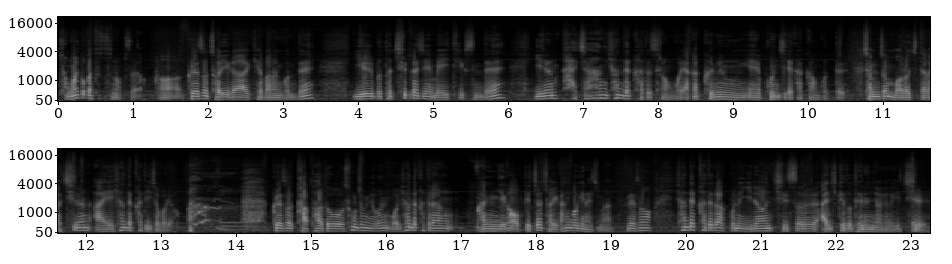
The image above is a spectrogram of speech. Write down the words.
정말 똑같을 수는 없어요. 어, 그래서 저희가 개발한 건데 1부터 7까지의 메이트릭스인데 1은 가장 현대카드스러운 거, 약간 금융의 본질에 가까운 것들. 점점 멀어지다가 7은 아예 현대카드 잊어버려. 그래서 가파도 송정역은 뭐 현대카드랑 관계가 없겠죠. 저희가 한 거긴 하지만. 그래서 현대카드가 갖고 있는 이런 질서를 안 지켜도 되는 영역이 7.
